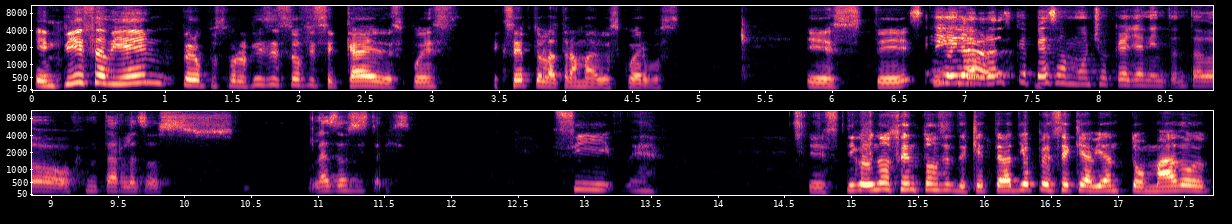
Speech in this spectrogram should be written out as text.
Empieza bien, pero pues por lo que dice Sophie se cae después, excepto la trama de los cuervos. Este, sí, la verdad es que pesa mucho que hayan intentado juntar las dos, las dos historias. Sí, eh, es, digo, no sé entonces de qué trata. Yo pensé que habían tomado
